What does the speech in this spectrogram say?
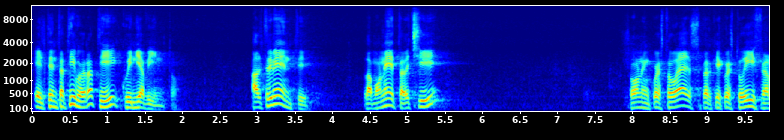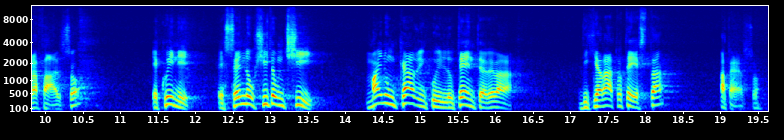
e il tentativo era T, quindi ha vinto. Altrimenti la moneta è C, sono in questo else perché questo if era falso, e quindi essendo uscita un C, ma in un caso in cui l'utente aveva dichiarato testa, ha perso.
